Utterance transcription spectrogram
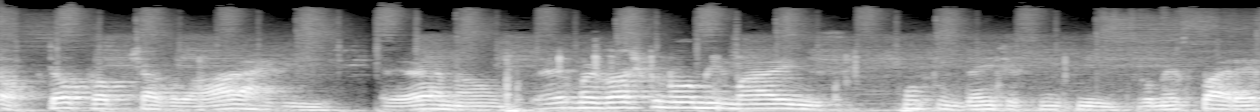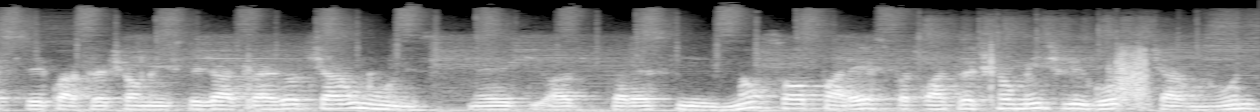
até o próprio Thiago Largue. É, não. É, mas eu acho que o nome mais contundente, assim, que pelo menos parece ser que o Atlético realmente esteja atrás, é o Thiago Nunes. Né, que, parece que não só parece, o Atlético realmente ligou para o Thiago Nunes,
